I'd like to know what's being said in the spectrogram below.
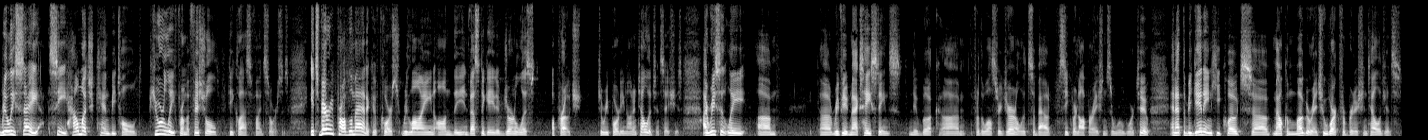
really say, see how much can be told purely from official declassified sources. It's very problematic, of course, relying on the investigative journalist approach to reporting on intelligence issues. I recently um, uh, reviewed Max Hastings' new book um, for the Wall Street Journal. It's about secret operations in World War II. And at the beginning, he quotes uh, Malcolm Muggeridge, who worked for British intelligence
